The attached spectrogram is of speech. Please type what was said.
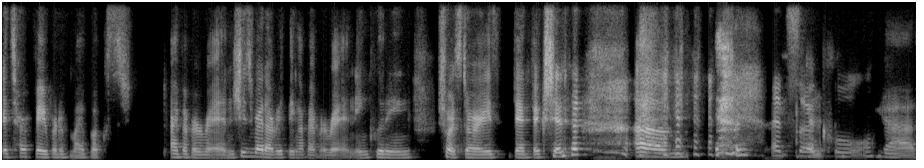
it's her favorite of my books I've ever written. She's read everything I've ever written, including short stories, fan fiction. um, That's so and- cool. yeah.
